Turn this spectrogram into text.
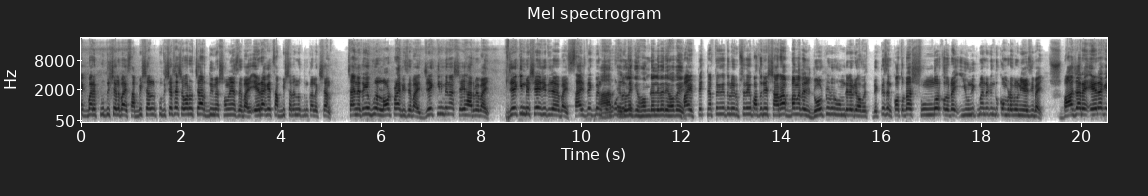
একবারে পঁচিশ সালে ভাই ছাব্বিশ সাল পঁচিশ সাল শেষ হবার হচ্ছে আর দুই মাস সময় আছে ভাই। এর আগে ছাব্বিশ সালের নতুন কালেকশন চায়না থেকে পুরো লট পাড়াই দিছে ভাই। যে কিনবে না সেই হারবে ভাই। যে কিনবে সে জিতে যাবে ভাই। সাইজ দেখবেন সম্পূর্ণ এগুলো কি হোম ডেলিভারি হবে? ভাই টেকনাপ থেকে তেতুলিয়া রূপসা থেকে পাতুরিয়া সারা Bangladesh door to door home delivery হবে। দেখতেছেন কতটা সুন্দর কতটা ইউনিক মানের কিন্তু কম্পিউটারগুলো নিয়ে এসেছি ভাই। বাজারে এর আগে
